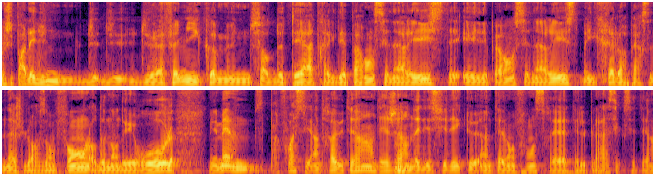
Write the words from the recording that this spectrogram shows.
J'ai parlé d'une de, de, la famille comme une sorte de théâtre avec des parents scénaristes et les parents scénaristes, mais ils créent leurs personnages, leurs enfants, leur donnant des rôles. Mais même parfois c'est intra-utérin. Déjà, mm. on a décidé qu'un tel enfant serait à telle place, etc.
